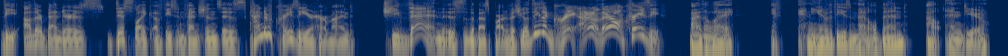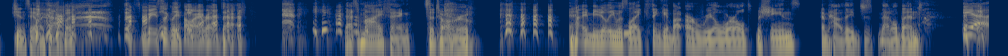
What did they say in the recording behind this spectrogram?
the other benders' dislike of these inventions is kind of crazy in her mind. She then, this is the best part of it, she goes, These are great. I don't know, they're all crazy. by the way, if any of these metal bend, I'll end you. She didn't say it like that, but that's basically how I read that. Yeah. That's my thing, Satoru. And I immediately was like thinking about our real world machines and how they just metal bend. yeah.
